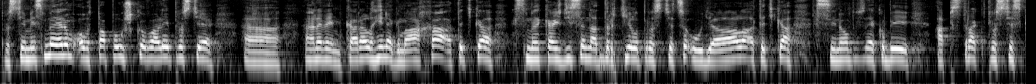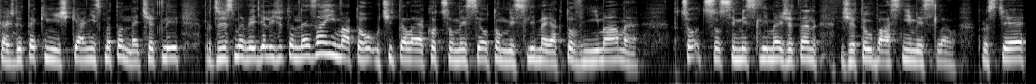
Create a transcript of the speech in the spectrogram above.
Prostě my jsme jenom odpapouškovali prostě, uh, já nevím, Karel Hinek Mácha a teďka jsme, každý se nadrtil prostě, co udělal a teďka si no, jakoby abstrakt prostě z každé té knížky, ani jsme to nečetli, protože jsme věděli, že to nezajímá toho učitele, jako co my si o tom myslíme, jak to vnímáme, co, co si myslíme, že, ten, že tou básní myslel. Prostě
